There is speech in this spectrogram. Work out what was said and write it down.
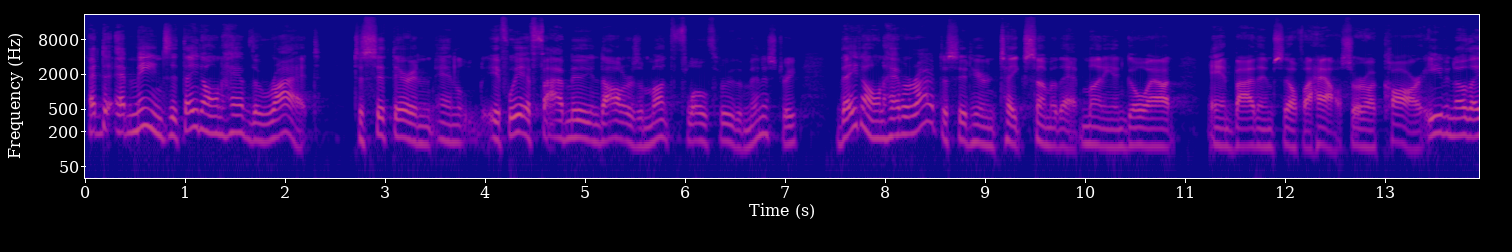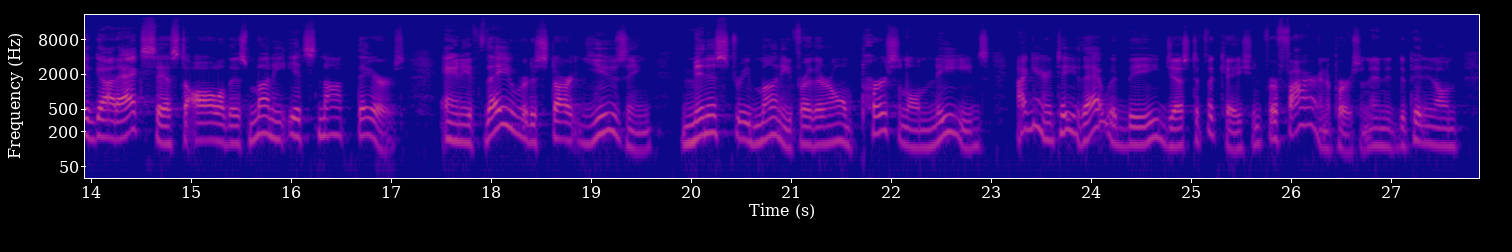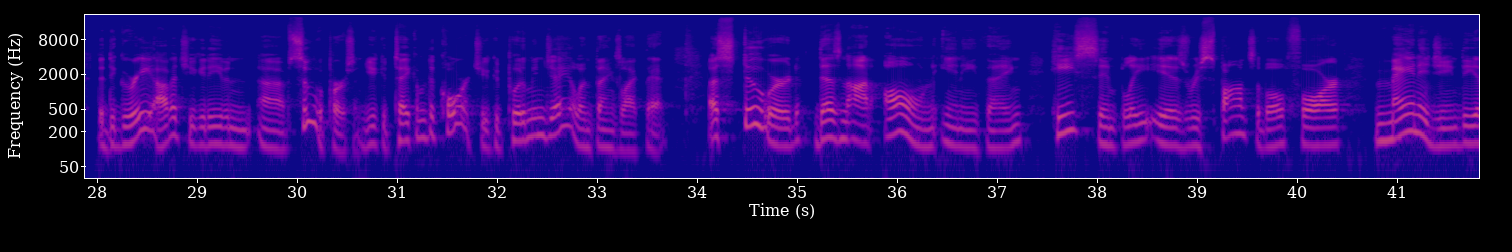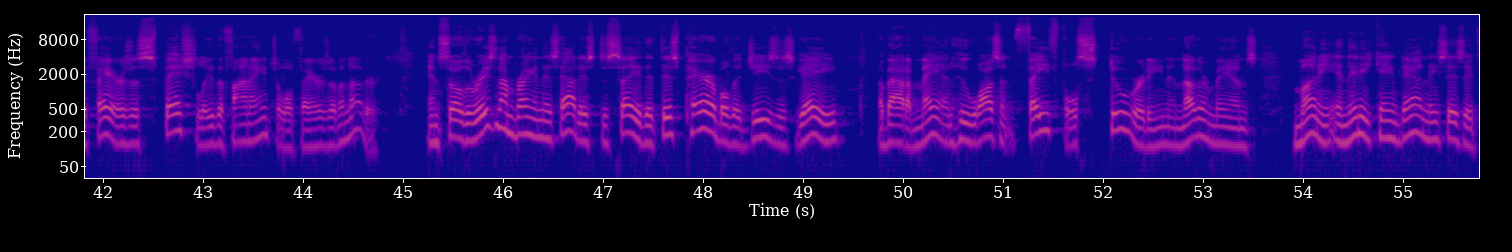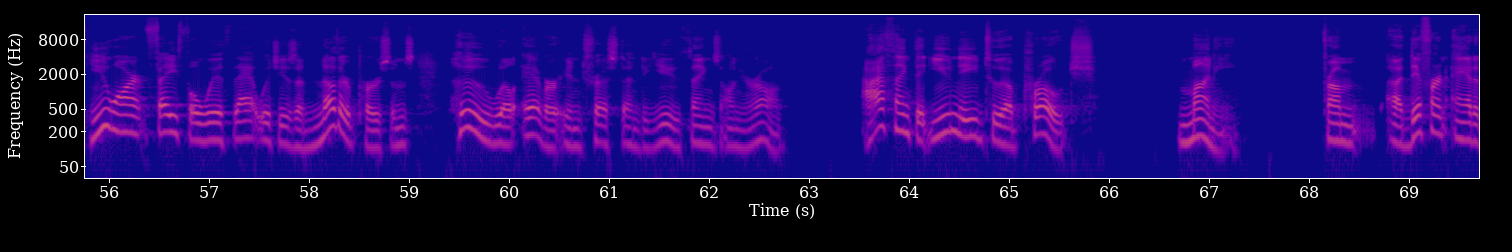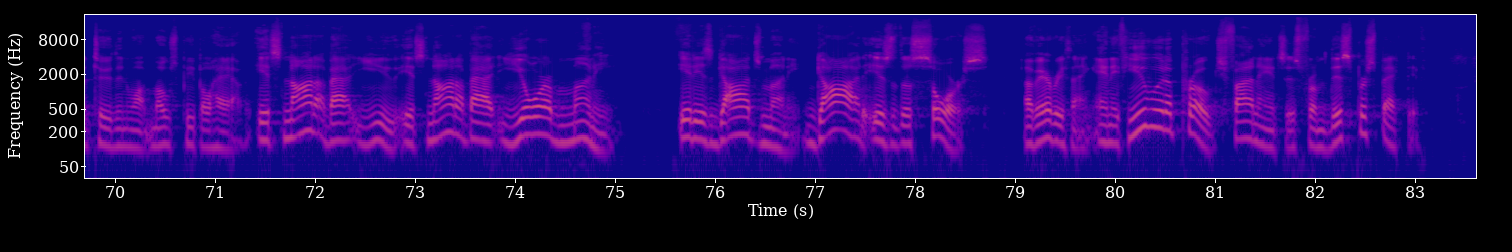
That, that means that they don't have the right to sit there and, and if we have $5 million a month flow through the ministry, they don't have a right to sit here and take some of that money and go out and buy themselves a house or a car. Even though they've got access to all of this money, it's not theirs. And if they were to start using ministry money for their own personal needs, I guarantee you that would be justification for firing a person. And it, depending on the degree of it, you could even uh, sue a person. You could take them to court. You could put them in jail and things like that. A steward does not own anything. He simply is responsible for managing the affairs, especially the financial affairs of another. And so the reason I'm bringing this out is to say that this parable that Jesus gave about a man who wasn't faithful stewarding another man's money, and then he came down and he says, If you aren't faithful with that which is another person's, who will ever entrust unto you things on your own? I think that you need to approach money from a different attitude than what most people have. It's not about you, it's not about your money. It is God's money. God is the source of everything. And if you would approach finances from this perspective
